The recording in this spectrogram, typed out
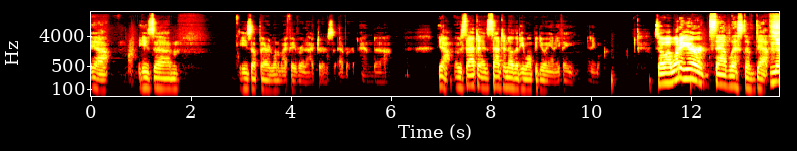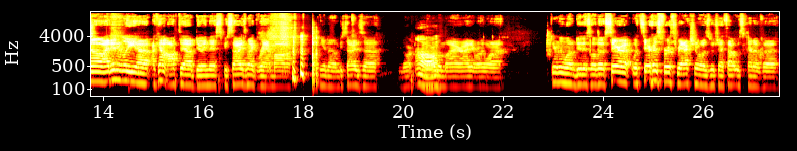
yeah, he's um, he's up there and one of my favorite actors ever. And uh, yeah, it was sad to sad to know that he won't be doing anything anymore. So, uh, what are your sad list of deaths? No, I didn't really. Uh, I kind of opted out of doing this. Besides my grandma, you know, besides uh, Nor- Norma Meyer, I didn't really want to. Didn't really want to do this. Although Sarah, what Sarah's first reaction was, which I thought was kind of uh,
